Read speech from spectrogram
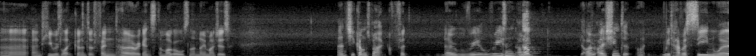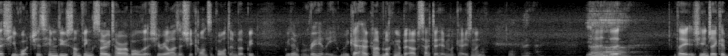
uh, and he was like going to defend her against the Muggles and the No-Majs. And she comes back for no real reason. I Nope. mean, I, I assumed that like, we'd have a scene where she watches him do something so terrible that she realizes she can't support him, but we we don't really. We get her kind of looking a bit upset at him occasionally. yeah, and, uh, They she and Jacob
